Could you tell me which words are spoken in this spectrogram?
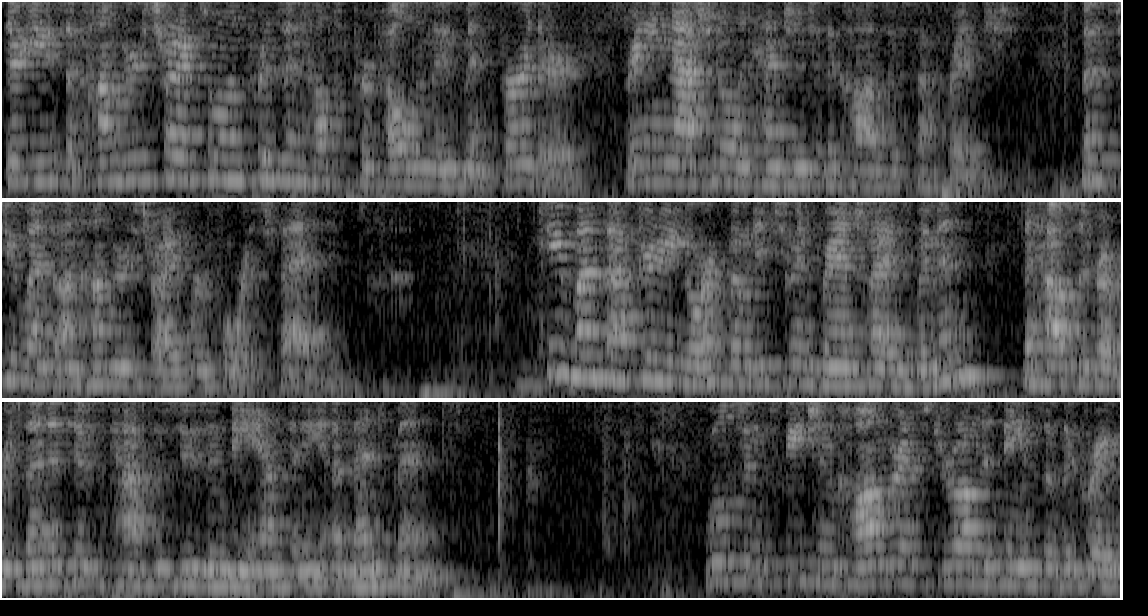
Their use of hunger strikes while in prison helped propel the movement further, bringing national attention to the cause of suffrage. Most who went on hunger strike were forced fed. Two months after New York voted to enfranchise women, the House of Representatives passed the Susan B. Anthony Amendment. Wilson's speech in Congress drew on the themes of the Great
